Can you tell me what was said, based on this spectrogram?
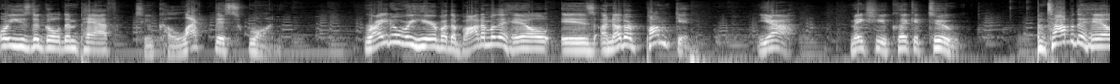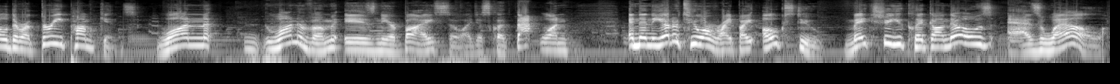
or use the golden path to collect this one. Right over here by the bottom of the hill is another pumpkin. Yeah, make sure you click it too. On top of the hill, there are three pumpkins. One, one of them is nearby, so I just click that one. And then the other two are right by Oakstew. Make sure you click on those as well.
